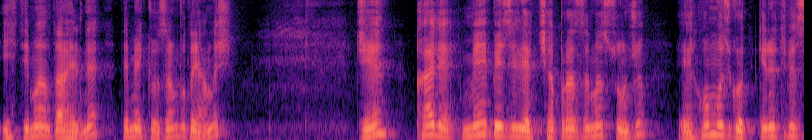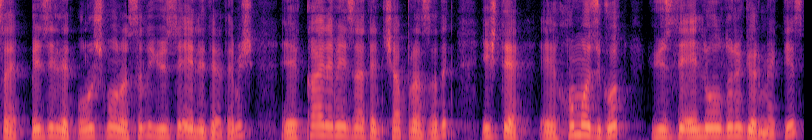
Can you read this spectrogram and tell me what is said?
ihtimal dahilinde demek ki o zaman bu da yanlış. C. Kale M bezelyerin çaprazlaması sonucu e, homozigot genotipe sahip bezelyelerin oluşma olasılığı %50'dir demiş. E, K ile M'yi zaten çaprazladık. İşte e, homozigot %50 olduğunu görmekteyiz.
